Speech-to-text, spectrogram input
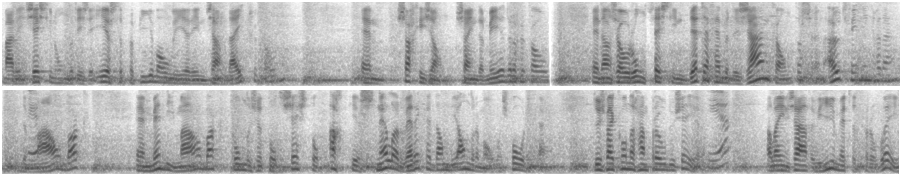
Maar in 1600 is de eerste papiermolen hier in Zaandijk gekomen. En Zachizan zijn er meerdere gekomen. En dan zo rond 1630 hebben de Zaankanters een uitvinding gedaan, de Ja. maalbak. En met die maalbak konden ze tot zes tot acht keer sneller werken dan die andere molens voor die tijd. Dus wij konden gaan produceren. Ja? Alleen zaten we hier met het probleem,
